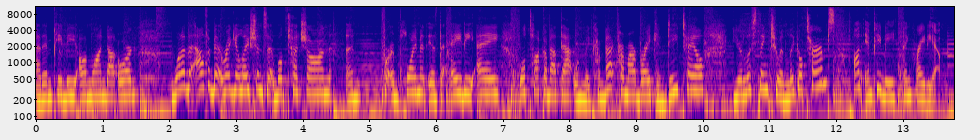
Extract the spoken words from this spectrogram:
at mpbonline.org. One of the alphabet regulations that we'll touch on um, for employment is the ADA. We'll talk about that when we come back from our break in detail. You're listening to In Legal Terms on MPB Think Radio.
